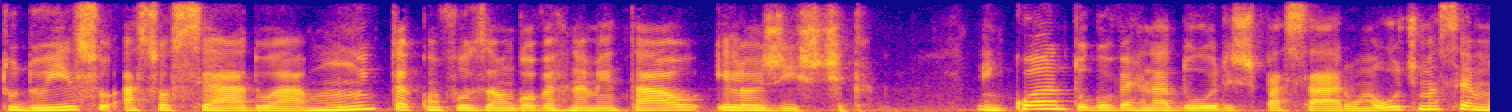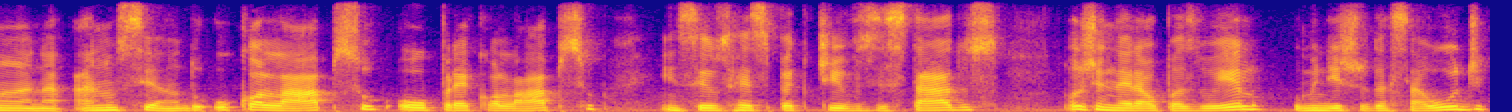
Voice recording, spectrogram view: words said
Tudo isso associado a muita confusão governamental e logística. Enquanto governadores passaram a última semana anunciando o colapso ou pré-colapso em seus respectivos estados, o general Pazuello, o ministro da Saúde,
